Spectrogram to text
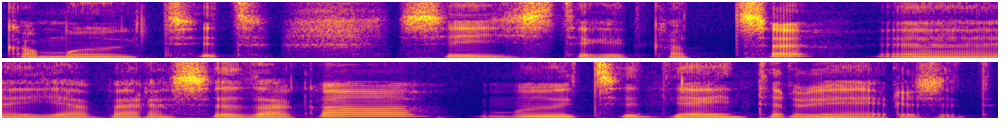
ka mõõtsid, siis tegid katse äh, ja pärast seda ka mõõtsid ja intervjueerisid.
